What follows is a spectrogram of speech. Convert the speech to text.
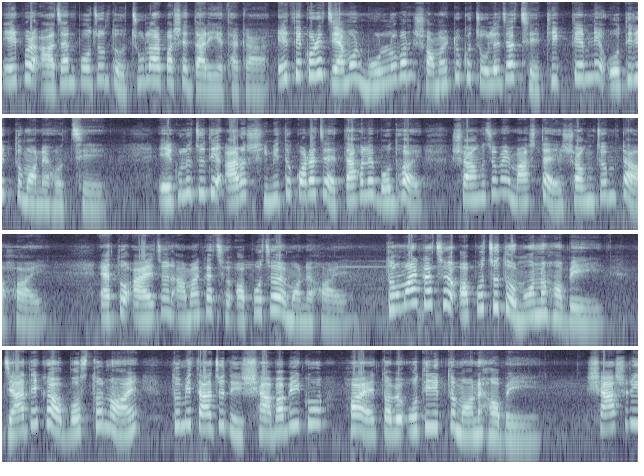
এরপর আজান পর্যন্ত চুলার পাশে দাঁড়িয়ে থাকা। এতে করে যেমন মূল্যবান সময়টুকু চলে যাচ্ছে, ঠিক তেমনি অতিরিক্ত মনে হচ্ছে। এগুলো যদি আরও সীমিত করা যায়, তাহলে বোধহয় সংযমের মাসটায় সংযমটা হয়। এত আয়োজন আমার কাছে অপচয় মনে হয়। তোমার কাছে অপচত মনে হবে যা দেখে অভ্যস্ত নয়, তুমি তা যদি স্বাভাবিকও হয়, তবে অতিরিক্ত মনে হবে। শাশুড়ি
